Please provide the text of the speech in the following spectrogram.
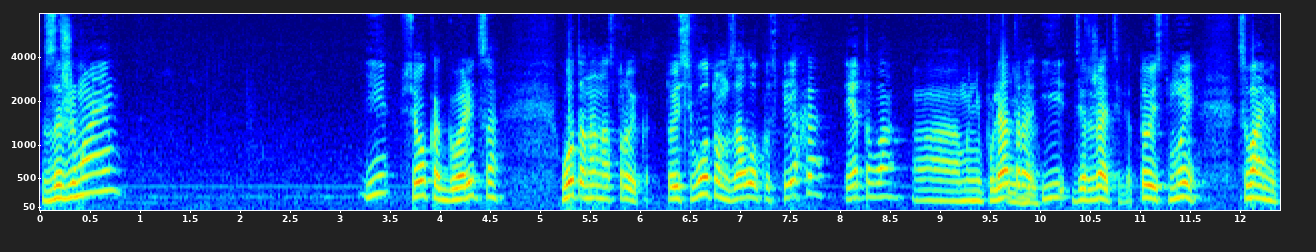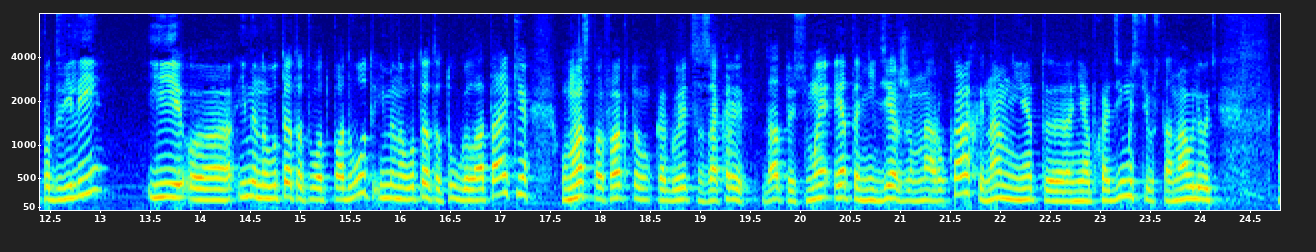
зажимаем, и все, как говорится, вот она настройка. То есть вот он залог успеха этого э, манипулятора угу. и держателя. То есть мы с вами подвели и э, именно вот этот вот подвод, именно вот этот угол атаки у нас по факту, как говорится, закрыт. Да? То есть мы это не держим на руках, и нам нет э, необходимости устанавливать э,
